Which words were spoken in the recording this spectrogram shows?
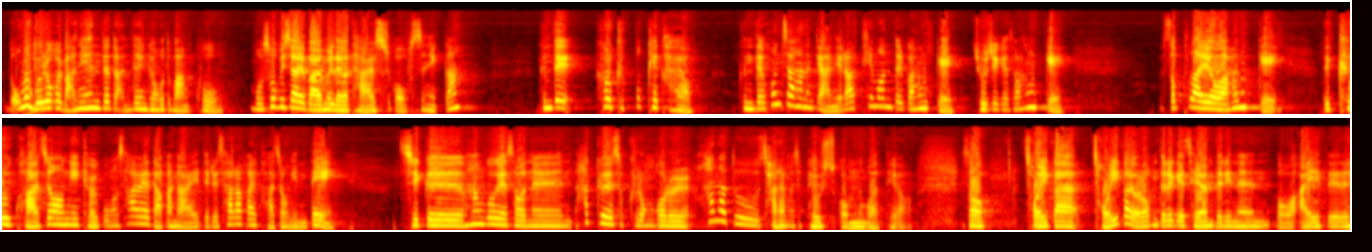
너무 노력을 많이 했는데도 안 되는 경우도 많고 뭐 소비자의 마음을 내가 다 알 수가 없으니까 근데 그걸 극복해 가요. 근데 혼자 하는 게 아니라 팀원들과 함께 조직에서 함께 서플라이어와 함께 근데 그 과정이 결국은 사회에 나가면 아이들이 살아갈 과정인데 지금 한국에서는 학교에서 그런 거를 하나도 잘하면서 배울 수가 없는 것 같아요. 그래서 저희가 저희가 여러분들에게 제안드리는 뭐 아이들을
